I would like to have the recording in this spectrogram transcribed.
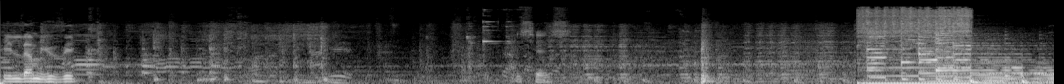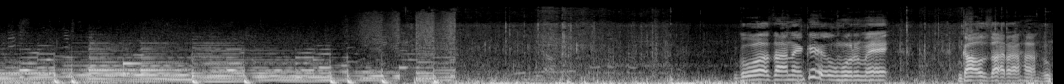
ফিল দ্য মিউজিক শেষ गोवा जाने के उम्र में गाँव जा रहा हूँ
